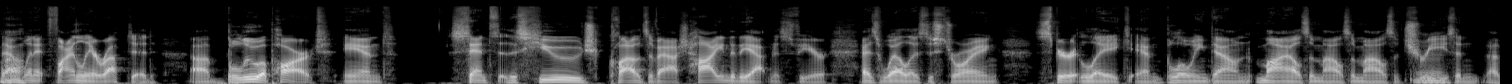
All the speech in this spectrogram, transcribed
that Wow. when it finally erupted, uh, blew apart and sent this huge clouds of ash high into the atmosphere, as well as destroying Spirit Lake and blowing down miles and miles and miles of trees and uh,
